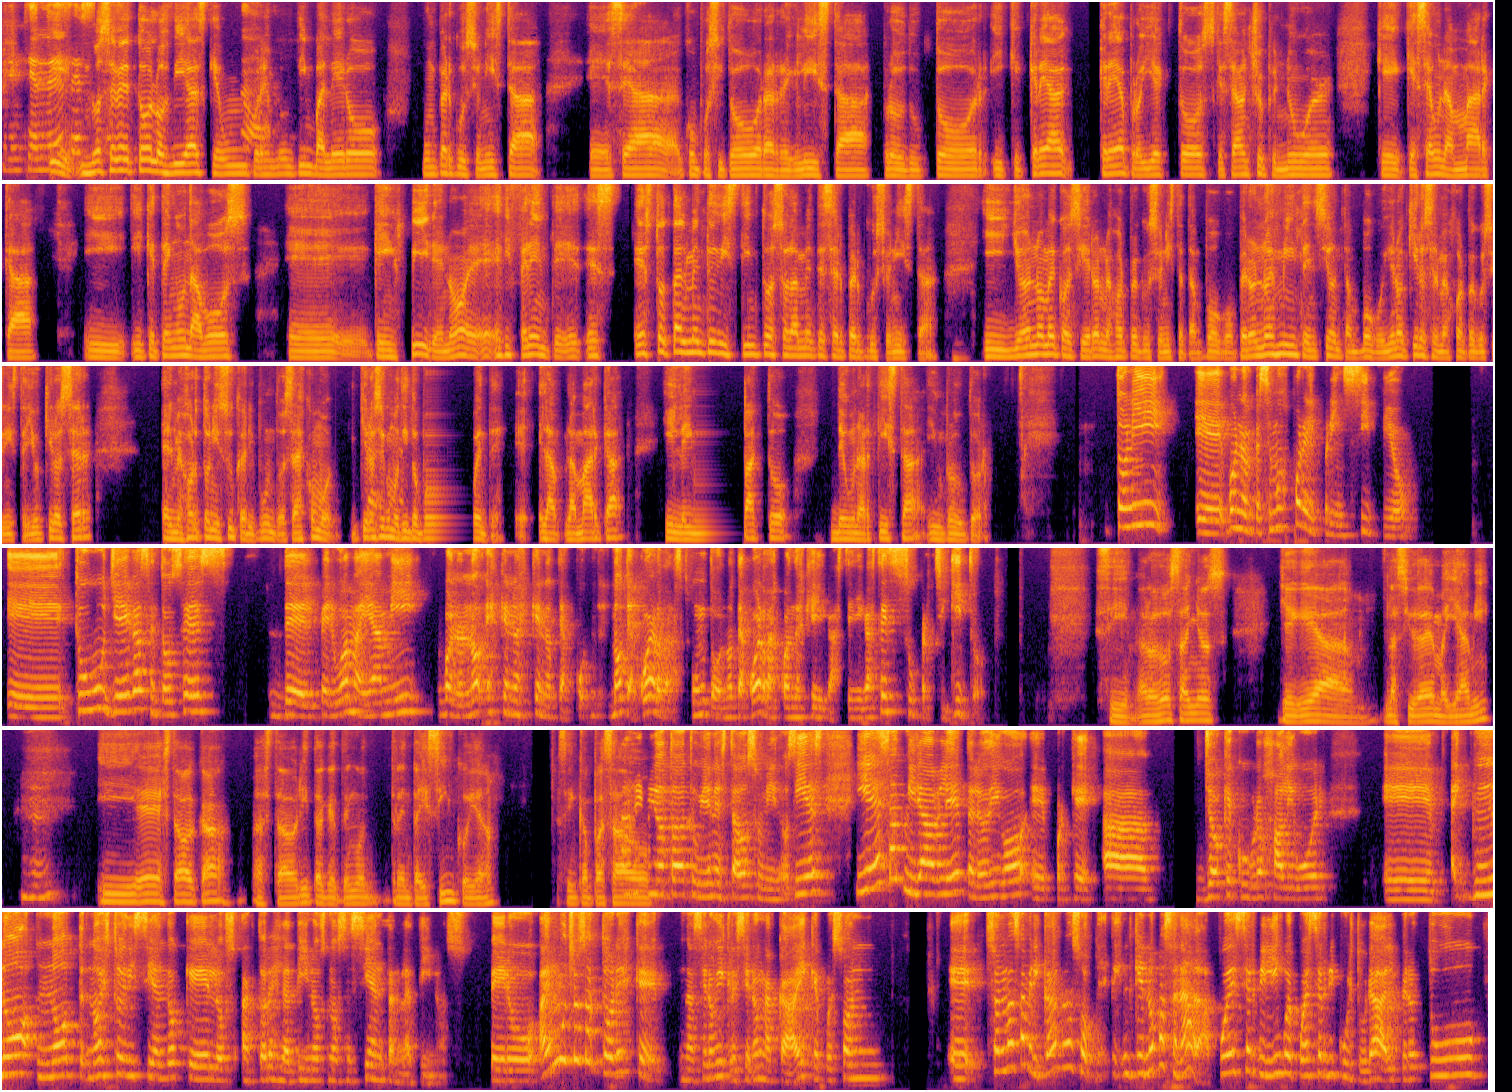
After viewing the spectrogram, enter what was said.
¿Me entiendes? no se ve todos los días que un, por ejemplo, un timbalero, un percusionista, eh, sea compositor, arreglista, productor y que crea, crea proyectos, que sea entrepreneur, que, sea una marca y, que tenga una voz eh, que inspire, ¿no? E, e, es, diferente, es, es totalmente distinto a solamente ser percusionista. Y yo no me considero el mejor percusionista tampoco, pero no es mi intención tampoco. Yo no quiero ser el mejor percusionista, yo quiero ser el mejor Tony Zucker y punto. O sea, es como, quiero ser como Tito Puente, eh, la, la marca y el impacto de un artista y un productor. Tony, eh, bueno, empecemos por el principio. Eh, tú llegas entonces del Perú a Miami, bueno, no es que no es que no te, no te acuerdas, punto, no te acuerdas cuándo es que llegaste, llegaste súper chiquito. Sí, a los dos años llegué a la ciudad de Miami y he estado acá hasta ahorita que tengo 35 ya. Sin que ha pasado. Has vivido toda tu vida en Estados Unidos. Y es, y es admirable, te lo digo, eh, porque uh, yo que cubro Hollywood, eh, no, no, no estoy diciendo que los actores latinos no se sientan latinos, pero hay muchos actores que nacieron y crecieron acá y que pues son, eh, son más americanos o que no pasa nada. Puede ser bilingüe, puede ser bicultural, pero tú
